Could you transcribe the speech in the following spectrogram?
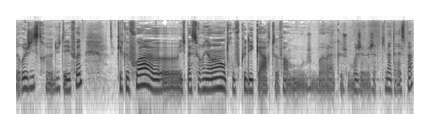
de registre du téléphone quelquefois, euh, il se passe rien, on trouve que des cartes, enfin, voilà, que je, moi, qui m'intéressent pas.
